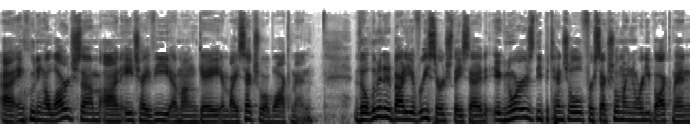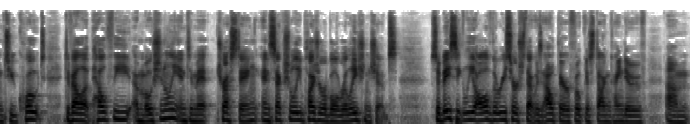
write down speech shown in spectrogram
uh, including a large sum on HIV among gay and bisexual black men. The limited body of research, they said, ignores the potential for sexual minority black men to, quote, develop healthy, emotionally intimate, trusting, and sexually pleasurable relationships. So basically, all of the research that was out there focused on kind of um,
